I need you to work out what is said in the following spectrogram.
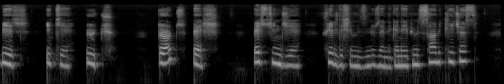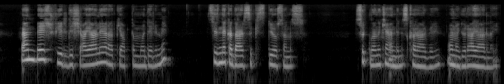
1 2 3 4 5 5. fil dişimizin üzerine gene ipimizi sabitleyeceğiz. Ben 5 fil dişi ayarlayarak yaptım modelimi. Siz ne kadar sık istiyorsanız sıklığını kendiniz karar verin. Ona göre ayarlayın.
